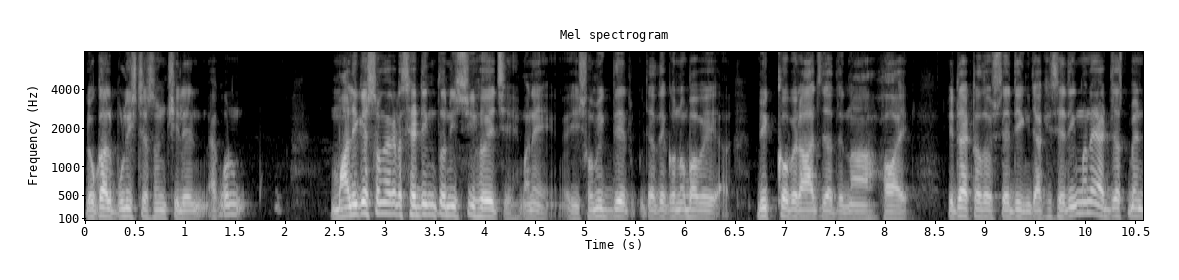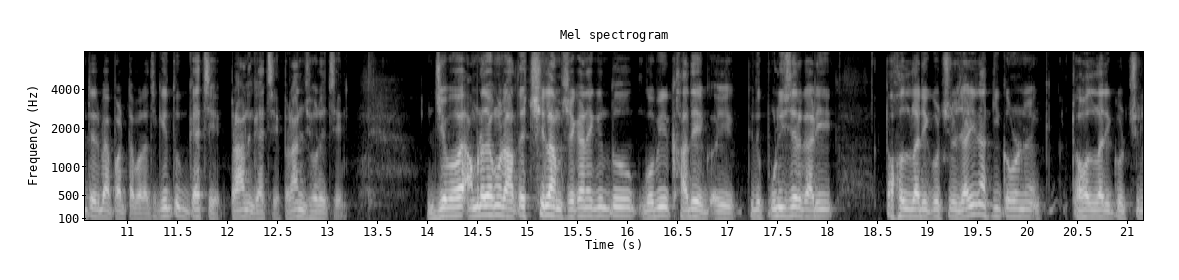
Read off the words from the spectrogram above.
লোকাল পুলিশ স্টেশন ছিলেন। এখন মালিকের সঙ্গে একটা সেটিং তো নিশ্চয়ই হয়েছে। মানে এই শ্রমিকদের যাতে কোনোভাবে বিক্ষোভের আজ যাতে না হয়, এটা একটা তো সেটিং যাকে সেটিং মানে অ্যাডজাস্টমেন্টের ব্যাপারটা আছে। কিন্তু গেছে, প্রাণ গেছে, প্রাণ ঝরেছে। যেভাবে আমরা যখন রাতে ছিলাম, সেখানে কিন্তু গভীর খাদে কিন্তু পুলিশের গাড়ি টহলদারি করছিল। জানি না কী কারণে টহলদারি করছিল।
